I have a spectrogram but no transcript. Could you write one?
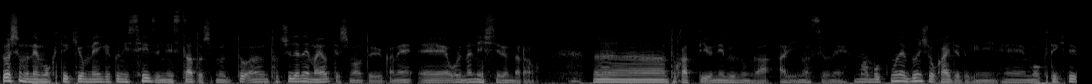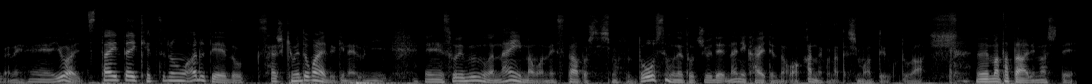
どうしてもね、目的を明確にせずにスタートしまう、途中でね、迷ってしまうというかね、えー、俺何してるんだろう。うーんとかっていうね、部分がありますよね。まあ僕もね、文章を書いてるときに、えー、目的というかね、えー、要は伝えたい結論をある程度最初決めておかないといけないのに、えー、そういう部分がないままね、スタートしてしまうと、どうしてもね、途中で何書いてるのかわかんなくなってしまうということが、えまあ多々ありまして、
